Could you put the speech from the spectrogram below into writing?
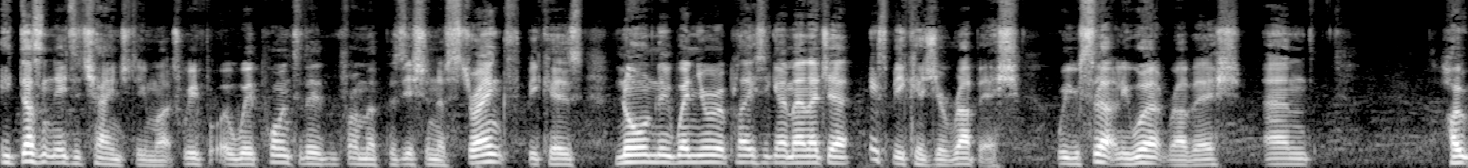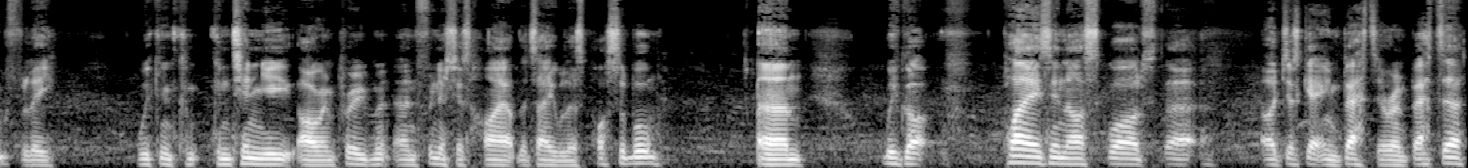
he doesn't need to change too much. We've we're pointed him from a position of strength because normally when you're replacing a manager, it's because you're rubbish. We certainly weren't rubbish, and hopefully we can c- continue our improvement and finish as high up the table as possible. Um, we've got players in our squad that are just getting better and better.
